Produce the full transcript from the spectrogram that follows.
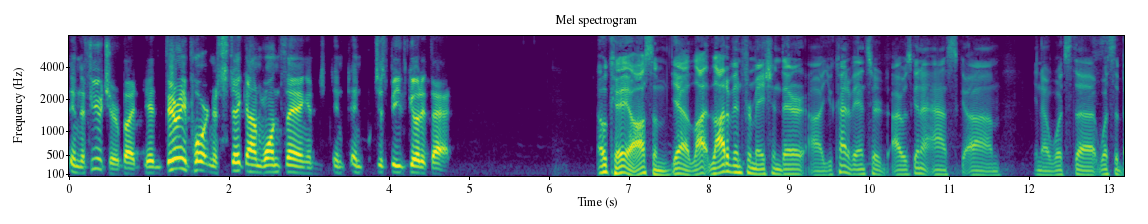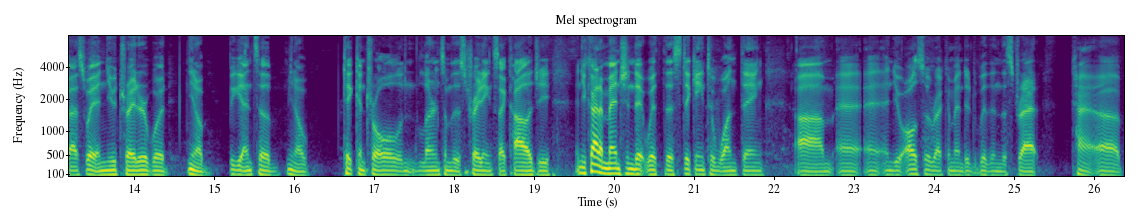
in the future. But it's very important to stick on one thing and, and, and just be good at that. Okay, awesome. Yeah, a lot, lot of information there. Uh, you kind of answered. I was going to ask, um, you know, what's the what's the best way a new trader would, you know, begin to, you know, take control and learn some of this trading psychology. And you kind of mentioned it with the sticking to one thing, um, and, and, you also recommended within the strat, kind of, uh,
